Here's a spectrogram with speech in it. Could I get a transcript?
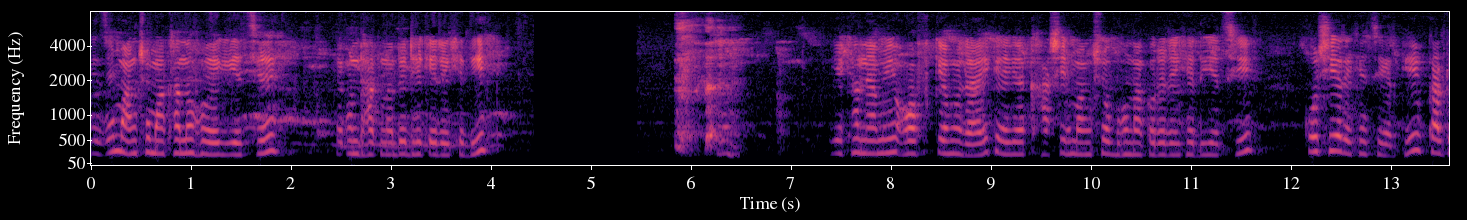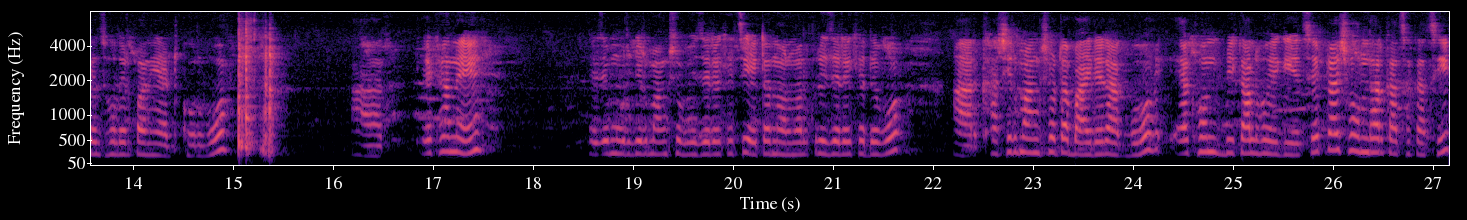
এই যে মাংস মাখানো হয়ে গিয়েছে, এখন ঢাকনা দিয়ে ঢেকে রেখে দিই। এখানে আমি অফ ক্যামেরায় খাসির মাংস ভোনা করে রেখে দিয়েছি। কষিয়ে রেখেছি আর কি। কালকে ঝোলের পানি অ্যাড করব। আর এখানে এই যে মুরগির মাংস ভেজে রেখেছি, এটা নর্মাল ফ্রিজে রেখে দেব। আর খাসির মাংসটা বাইরে রাখব। এখন বিকাল হয়ে গিয়েছে, প্রায় সন্ধ্যার কাছাকাছি।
